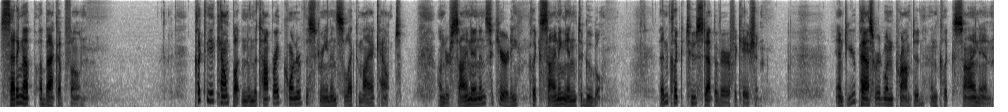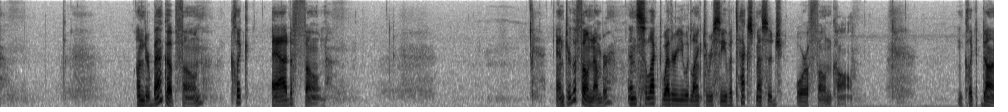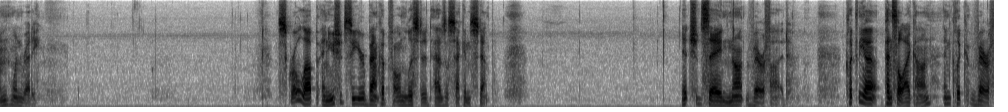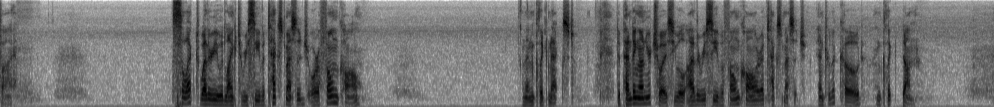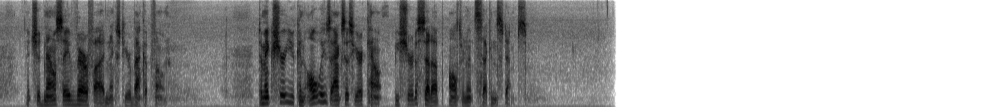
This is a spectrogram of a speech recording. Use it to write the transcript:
Setting up a backup phone. Click the Account button in the top right corner of the screen and select My Account. Under Sign In and Security, click Signing In to Google. Then click Two-Step Verification. Enter your password when prompted and click Sign In. Under Backup Phone, click Add Phone. Enter the phone number and select whether you would like to receive a text message or a phone call. And click Done when ready. Scroll up and you should see your backup phone listed as a second step. It should say Not Verified. Click the uh, pencil icon and click Verify. Select whether you would like to receive a text message or a phone call, and then click Next. Depending on your choice, you will either receive a phone call or a text message. Enter the code and click Done. It should now say Verified next to your backup phone. To make sure you can always access your account, be sure to set up alternate second steps.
